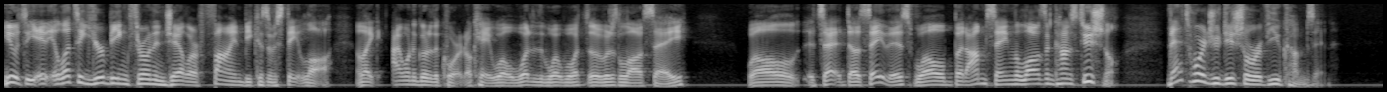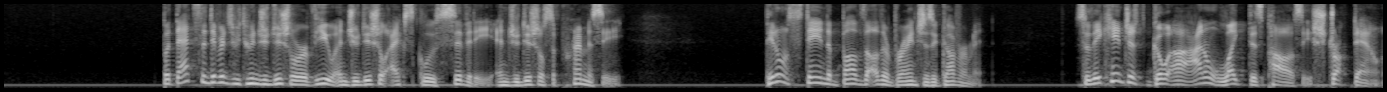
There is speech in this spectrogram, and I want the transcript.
You know, it's a, let's say you're being thrown in jail or fined because of a state law. like, I want to go to the court. Okay, well, what, what, what, what does the law say? Well, it, it does say this. Well, but I'm saying the law is unconstitutional. That's where judicial review comes in. But that's the difference between judicial review and judicial exclusivity and judicial supremacy. They don't stand above the other branches of government. So they can't just go, ah, I don't like this policy, struck down.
